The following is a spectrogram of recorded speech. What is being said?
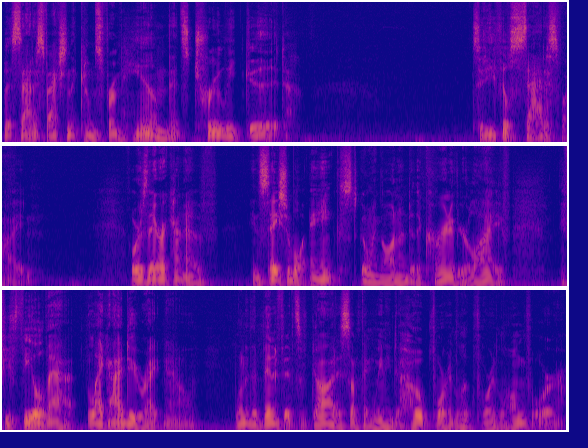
but satisfaction that comes from Him that's truly good. So, do you feel satisfied? Or is there a kind of insatiable angst going on under the current of your life? If you feel that, like I do right now, one of the benefits of God is something we need to hope for and look for and long for.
